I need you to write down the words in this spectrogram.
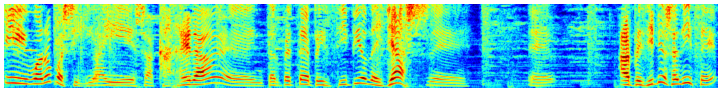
y bueno, pues siguió ahí esa carrera, eh, intérprete de principio de jazz. Eh, eh, al principio se dice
